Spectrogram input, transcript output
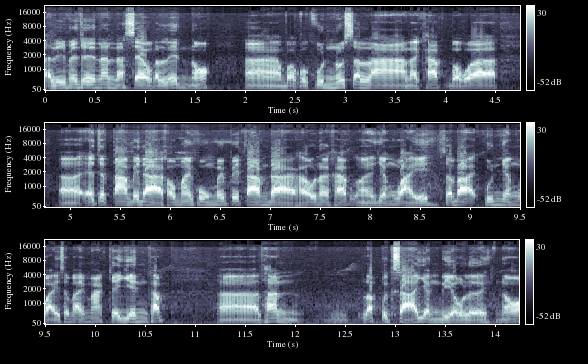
อันนี้ไม่ใช่นั่นนะแซวกันเล่นเนาะอ่าบอกกับคุณนุสลานะครับ บอกว่าแอดจะตามไปด่าเขาไหมคงไม่ไปตามด่าเขานะครับยังไหวสบายคุณยังไหวสบายมากใจเย็นครับ ท่านรับปรึกษาอย่างเดียวเลยเนาะ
